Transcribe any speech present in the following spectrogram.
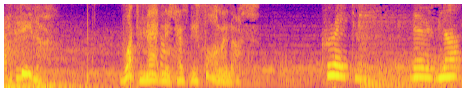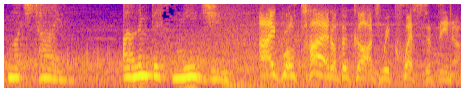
Athena, what madness has befallen us? Kratos, there is not much time. Olympus needs you. I grow tired of the gods' requests, Athena.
